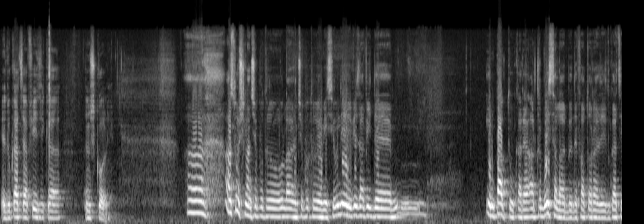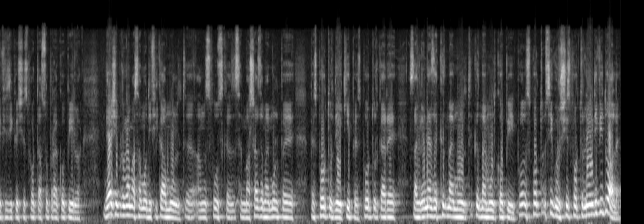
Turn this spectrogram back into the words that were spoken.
educația fizică în școli. Uh, am spus și la începutul, la începutul emisiunii vis-a-vis -vis de mm, impactul care ar trebui să-l aibă, de fapt, ora de educație fizică și sport asupra copiilor. De aia și programa s-a modificat mult. Am spus că se marșează mai mult pe, pe sporturi de echipe, sporturi care se angrenează cât mai mult, cât mai mult copii. Sport, sigur, și sporturile individuale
